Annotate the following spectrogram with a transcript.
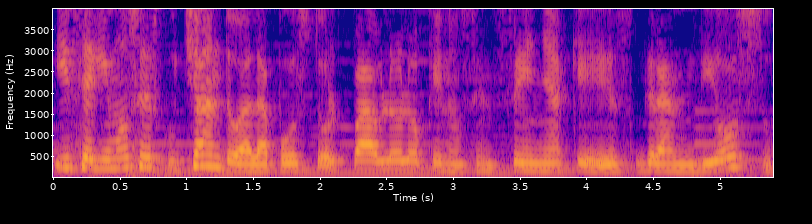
Y seguimos escuchando al apóstol Pablo lo que nos enseña que es grandioso.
